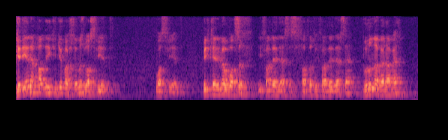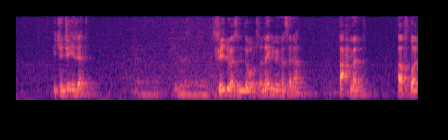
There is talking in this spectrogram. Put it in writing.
Geriye ne kaldı? İkinci başlığımız vasfiyet. Vasfiyet. Bir kelime vasıf ifade ederse, sıfatlık ifade ederse bununla beraber ikinci illet Fiil vezninde olursa ne gibi mesela? Ahmet, afdal,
